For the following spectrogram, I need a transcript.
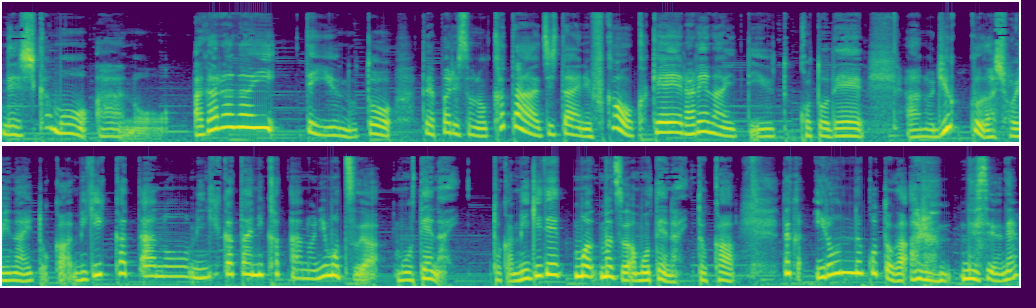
でしかもあの上がらないっていうのとやっぱりその肩自体に負荷をかけられないっていうことであのリュックが背負えないとか右肩あの右肩にかあの荷物が持てないとか右でもまずは持てないとかなんかいろんなことがあるんですよね。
